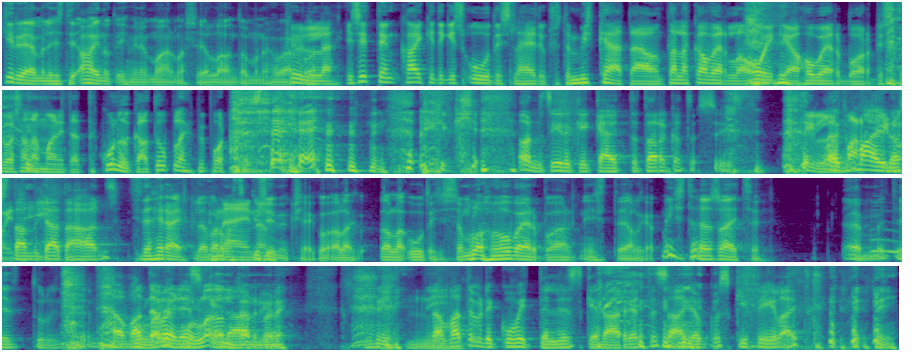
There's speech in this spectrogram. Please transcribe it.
kirjaimellisesti ainut ihminen maailmassa, jolla on tommonen hoverboard. Kyllä. Ja sitten kaikki tekisi uutislähetyksestä, mikä tämä on. Tällä kaverilla on oikea hoverboard. Sitten voi sanoa niitä, että kuunnelkaa Tuplahyppi podcast. on siinäkin käyttötarkoitus siis. Kyllä, Voit mainostaa mitä tahansa. Sitä heräisi kyllä varmasti Näin on. kysymyksiä, kun olla, olla uutisissa. Mulla on hoverboard, niin sitten alkaa, mistä sä sait sen? En mä tiedä, tuli. Tää on vaan Mulla- tämmönen mulla on skenaario. Niin. Tämä on vaan tämmöinen kuvitteellinen skenaario, että saa jonkun skifilaitteen. Niin.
